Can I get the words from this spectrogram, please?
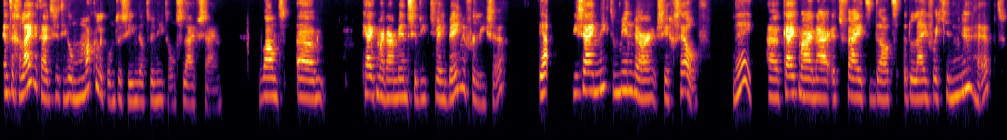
En tegelijkertijd is het heel makkelijk om te zien dat we niet ons lijf zijn. Want ehm, kijk maar naar mensen die twee benen verliezen. Ja. Die zijn niet minder zichzelf. nee, Uh, kijk maar naar het feit dat het lijf wat je nu hebt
